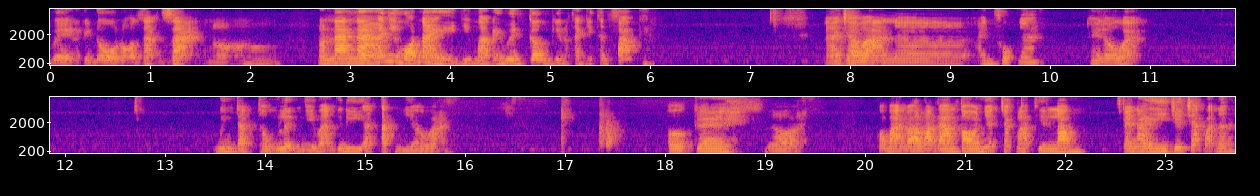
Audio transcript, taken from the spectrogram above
về là cái đồ nó dạng dạng nó nó na ná như món này nhưng mà cái huyền công kia nó thành cái thân pháp kìa. À, chào bạn à, anh phúc nhá. Hello bạn. Binh tặc thống lĩnh thì bạn cứ đi ác tặc nhiều vào ok rồi. Có bạn bảo là đam to nhất chắc là thiên long. Cái này thì chưa chắc bạn ơi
